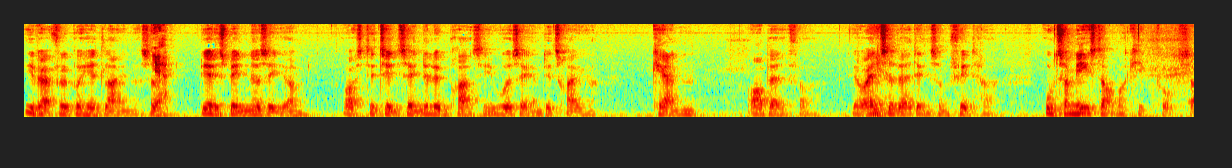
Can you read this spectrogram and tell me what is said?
I hvert fald på headline, og så ja. bliver det spændende at se, om også det tiltagende lønpres i USA, om det trækker kernen opad for. Det har jo altid ja. været den, som Fed har brugt sig mest om at kigge på. Så.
